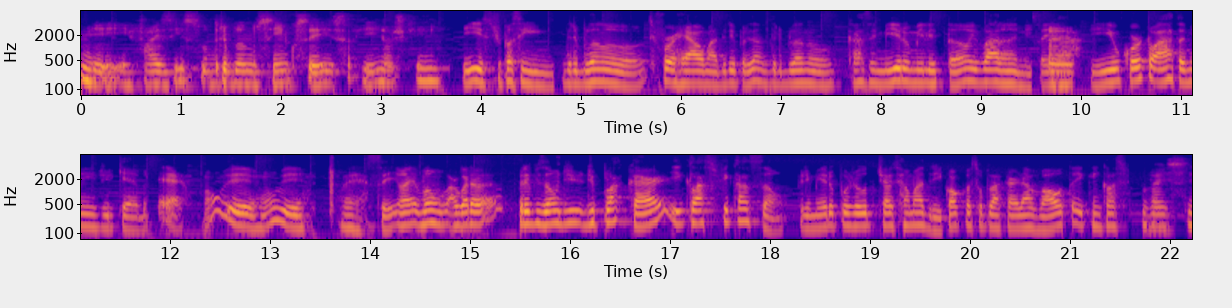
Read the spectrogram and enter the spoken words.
E, e faz isso driblando 5, 6, aí eu acho que isso, tipo assim, driblando, se for Real Madrid, por exemplo, driblando Casemiro, Militão e Varane, sei é. lá. E o Courtois também de quebra. É, vamos ver, vamos ver. É, sei. Vamos, agora, previsão de, de placar e classificação. Primeiro pro jogo do Chelsea Real Madrid. Qual que vai ser o placar da volta e quem classifica? Vai ser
